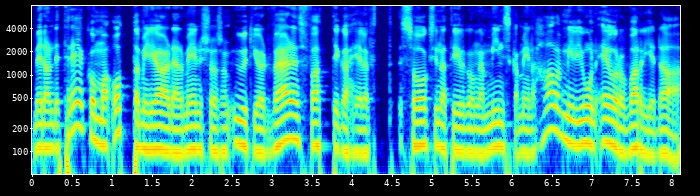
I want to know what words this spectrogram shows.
medan de 3,8 miljarder människor som utgör världens fattiga hälft såg sina tillgångar minska med en halv miljon euro varje dag.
